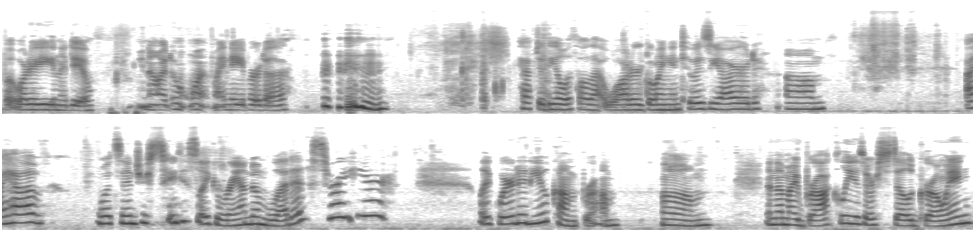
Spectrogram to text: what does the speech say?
But what are you going to do? You know, I don't want my neighbor to have to deal with all that water going into his yard. Um, I have what's interesting is like random lettuce right here. Like where did you come from? Um and then my broccolis are still growing,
